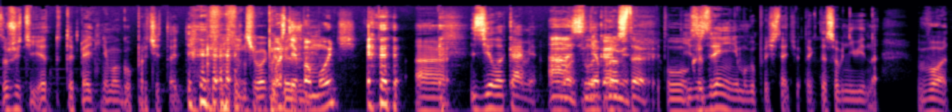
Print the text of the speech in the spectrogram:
Слушайте, я тут опять не могу прочитать. Чувак, Может тебе покажи. помочь? А, Зилаками. А, Зилаками. Я просто из-за зрения не могу прочитать, вот так особо не видно. Вот,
